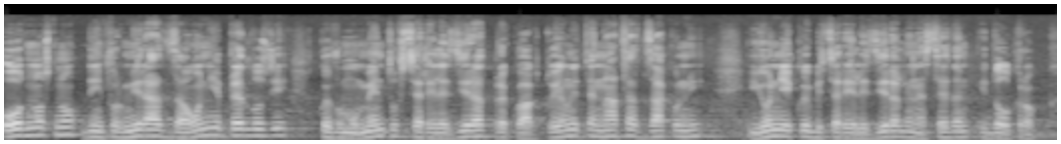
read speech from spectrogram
односно да информираат за оние предлози кои во моментов се реализираат преку актуелните нацрт закони и оние кои би се реализирали на среден и долг рок.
